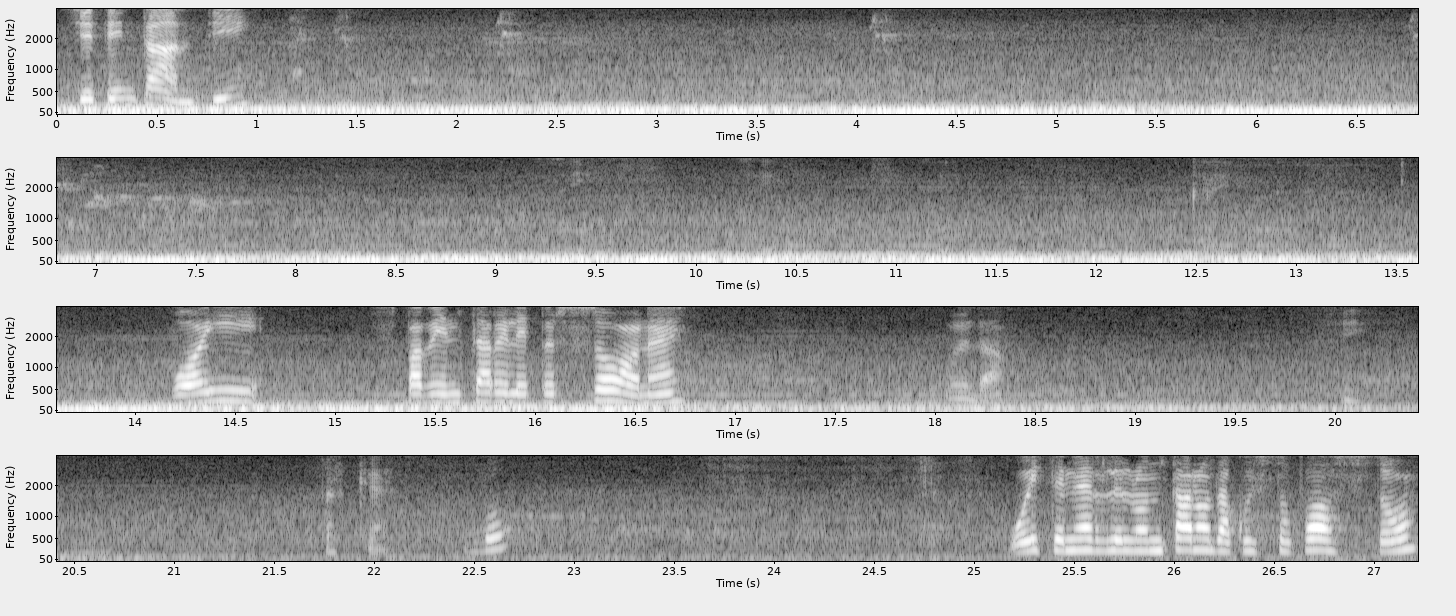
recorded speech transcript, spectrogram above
Siete in tanti? Vuoi spaventare le persone? Vai là. Sì. Perché? Boh. Vuoi tenerle lontano da questo posto?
